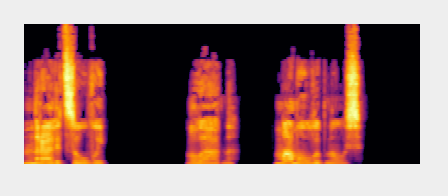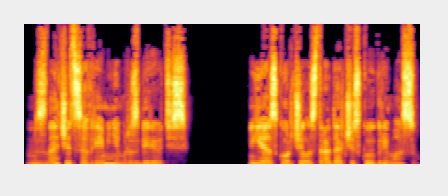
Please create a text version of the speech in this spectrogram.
«Нравится, увы». Ладно. Мама улыбнулась. Значит, со временем разберетесь. Я скорчила страдальческую гримасу.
